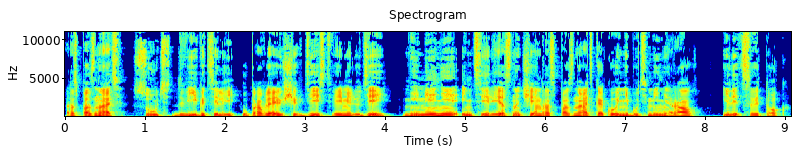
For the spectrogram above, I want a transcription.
Распознать суть двигателей, управляющих действиями людей, не менее интересно, чем распознать какой-нибудь минерал или цветок.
